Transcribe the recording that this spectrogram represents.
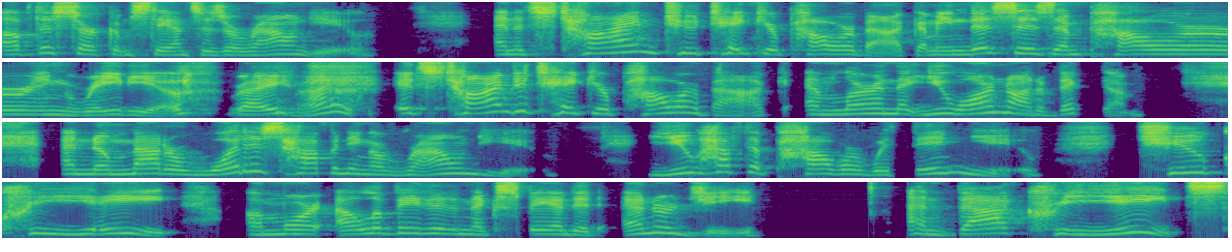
of the circumstances around you. And it's time to take your power back. I mean, this is empowering radio, right? Right. It's time to take your power back and learn that you are not a victim. And no matter what is happening around you, you have the power within you to create a more elevated and expanded energy and that creates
